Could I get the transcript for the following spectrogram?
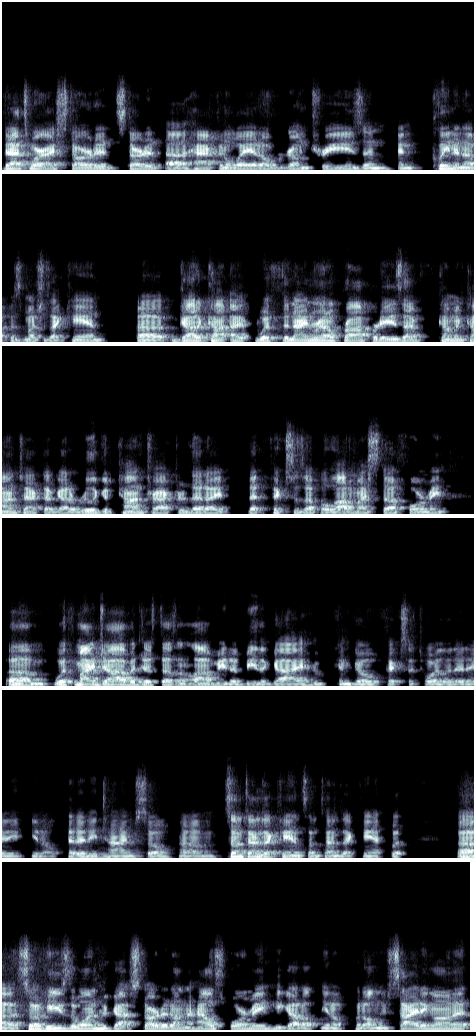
that's where I started started uh, hacking away at overgrown trees and and cleaning up as much as I can. Uh, got a con- I, with the nine rental properties. I've come in contact. I've got a really good contractor that I that fixes up a lot of my stuff for me. Um, with my job, it just doesn't allow me to be the guy who can go fix a toilet at any you know at any mm-hmm. time. So um, sometimes I can, sometimes I can't. But uh, so he's the one who got started on the house for me. He got all, you know, put all new siding on it,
